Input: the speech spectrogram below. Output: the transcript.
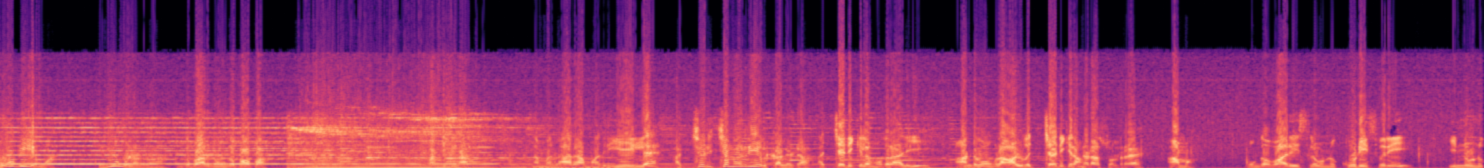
ஓவியமா? என்ன வளர்றான் உங்க பாருங்க உங்க பாப்பா. நம்ம லாரா மாதிரியே இல்ல? அச்சடிச்ச மாதிரியே இருக்காளடா. அச்சடிக்கல முதலாளி. ஆண்டவன் உங்களை ஆள் வச்சு அடிக்கிறான். என்னடா சொல்ற? ஆமா. உங்க வாரிசுல ஒண்ணு கோடீஸ்வரி இன்னொன்னு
